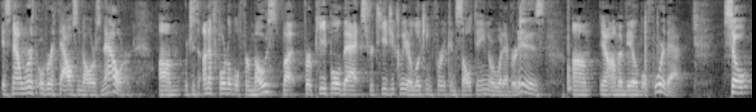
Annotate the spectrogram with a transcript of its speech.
It's now worth over $1,000 an hour, um, which is unaffordable for most, but for people that strategically are looking for consulting or whatever it is, um, you know, I'm available for that. So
